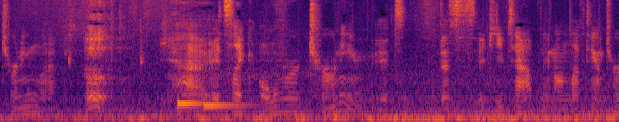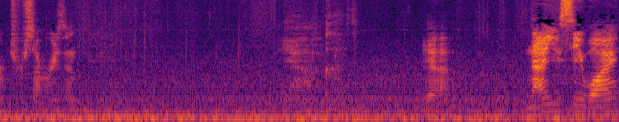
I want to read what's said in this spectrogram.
turning left. Yeah, it's like overturning. It's this. It keeps happening on left-hand turns for some reason. Yeah, yeah. Now you see why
